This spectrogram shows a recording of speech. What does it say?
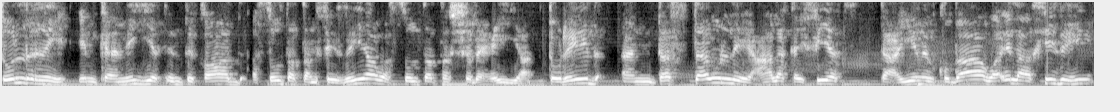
تلغي إمكانية انتقاد السلطة التنفيذية والسلطة التشريعية تريد أن تستولي على كيفية تعيين القضاة وإلى آخره.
